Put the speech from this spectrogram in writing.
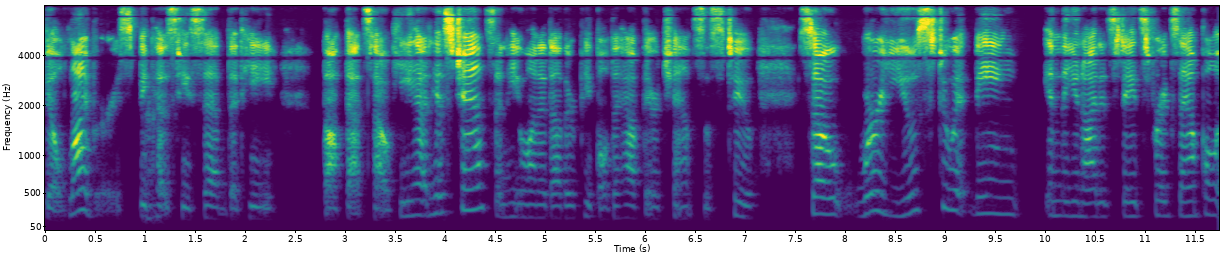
build libraries because he said that he thought that's how he had his chance and he wanted other people to have their chances too. So we're used to it being in the United States, for example,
